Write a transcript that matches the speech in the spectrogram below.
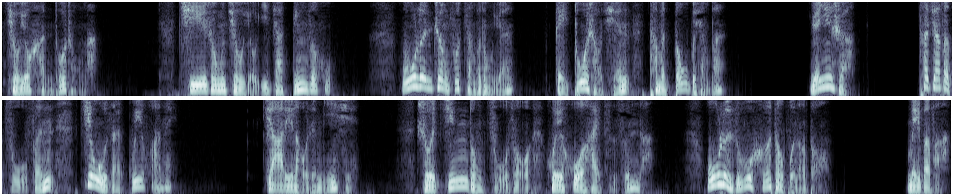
就有很多种了。其中就有一家钉子户。无论政府怎么动员，给多少钱，他们都不想搬。原因是啊，他家的祖坟就在规划内，家里老人迷信，说惊动祖宗会祸害子孙的，无论如何都不能动。没办法，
